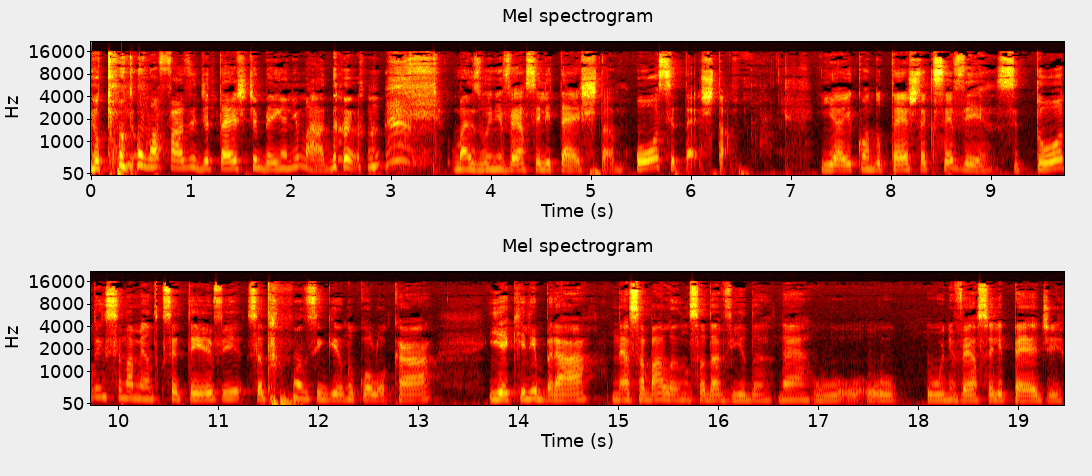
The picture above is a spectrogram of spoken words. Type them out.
Eu tô numa fase de teste bem animada. Mas o universo ele testa, ou se testa. E aí, quando testa, é que você vê se todo ensinamento que você teve você está conseguindo colocar e equilibrar nessa balança da vida, né? O, o, o universo ele pede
